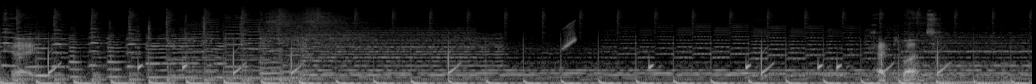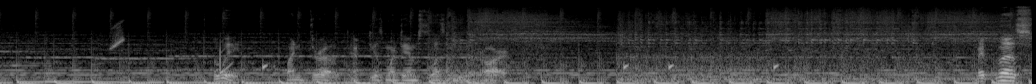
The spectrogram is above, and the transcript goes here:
Okay. Headbutt. Oh wait, wind throw. That deals more damage the less enemies there are. Let's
